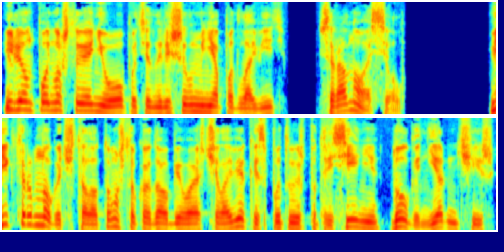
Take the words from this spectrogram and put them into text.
Или он понял, что я неопытен и решил меня подловить? Все равно осел. Виктор много читал о том, что когда убиваешь человека, испытываешь потрясение, долго нервничаешь,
